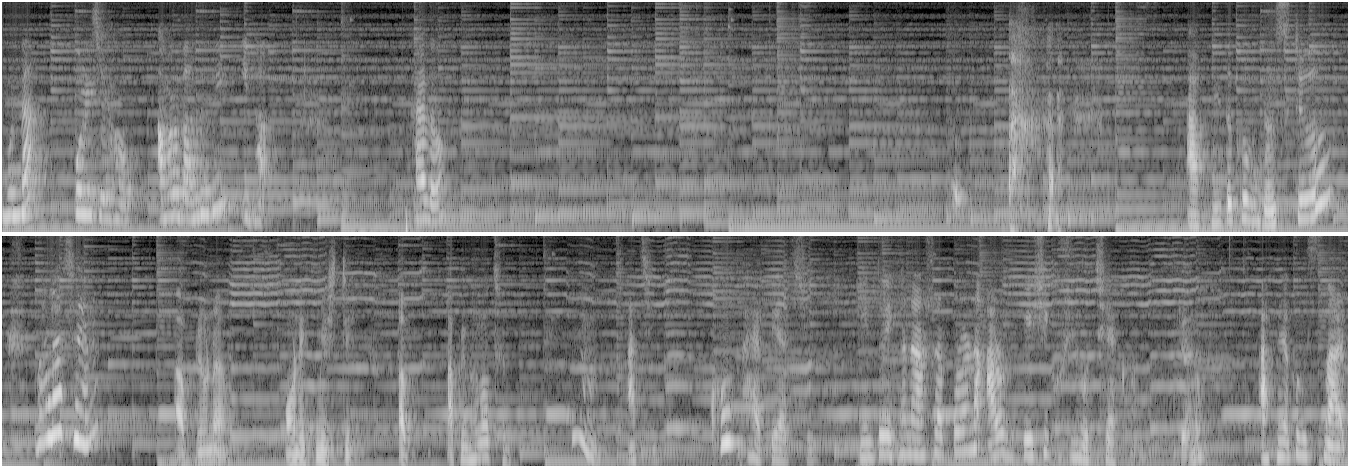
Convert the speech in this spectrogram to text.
মুন্না পরিচয় হও। আমার বান্ধবী ইভা। হ্যালো। আপনি তো খুব দুষ্টু। ভালো আছেন? আপনিও না অনেক মিষ্টি। আপ- আপনি ভালো আছেন? হুম আছি। খুব হ্যাপি আছি। কিন্তু এখানে আসার পরে না আরও বেশি খুশি হচ্ছে এখন। কেন? আপনারা খুব স্মার্ট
